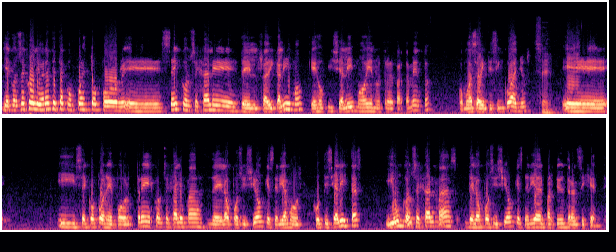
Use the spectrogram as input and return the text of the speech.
Y el Consejo Deliberante está compuesto por eh, seis concejales del radicalismo, que es oficialismo hoy en nuestro departamento, como hace 25 años. Eh, y se compone por tres concejales más de la oposición, que seríamos justicialistas, y un concejal más de la oposición, que sería del partido intransigente.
